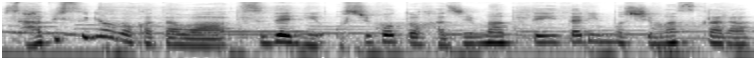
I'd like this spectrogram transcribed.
サービス業の方はすでにお仕事始まっていたりもしますから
